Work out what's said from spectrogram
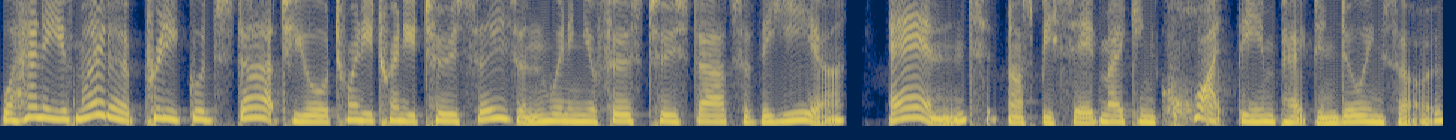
Well, Hannah, you've made a pretty good start to your 2022 season, winning your first two starts of the year, and, it must be said, making quite the impact in doing so.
